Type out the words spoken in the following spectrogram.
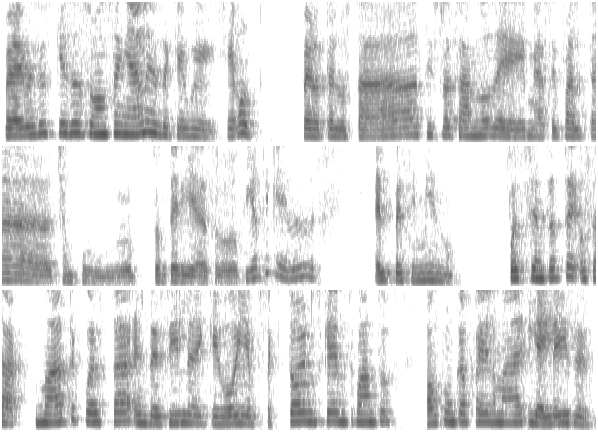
Pero hay veces que esas son señales de que, güey, help. Pero te lo estás disfrazando de me hace falta champú, tonterías, o fíjate que el pesimismo. Pues siéntate, o sea, nada te cuesta en decirle de que, oye, pues aquí estoy, no sé qué, no sé cuánto, vamos por un café, la madre, y ahí le dices,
